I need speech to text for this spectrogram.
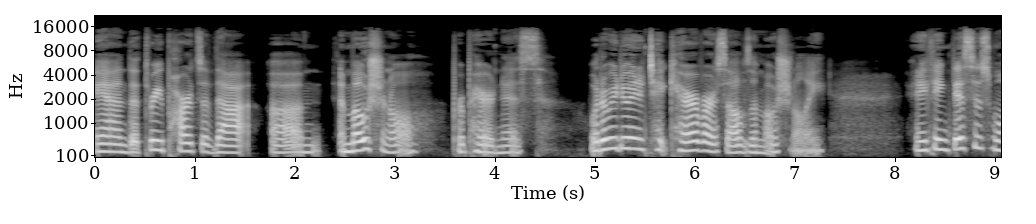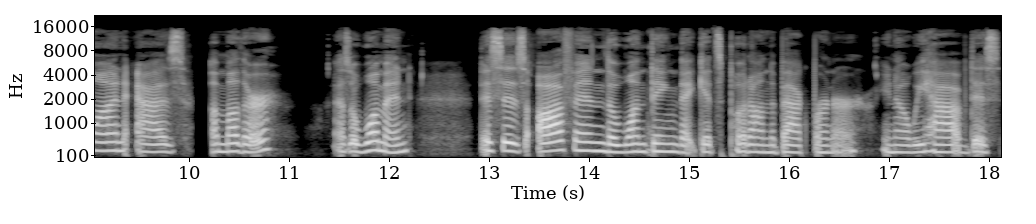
And the three parts of that um, emotional preparedness. What are we doing to take care of ourselves emotionally? And I think this is one as a mother, as a woman, this is often the one thing that gets put on the back burner you know, we have this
